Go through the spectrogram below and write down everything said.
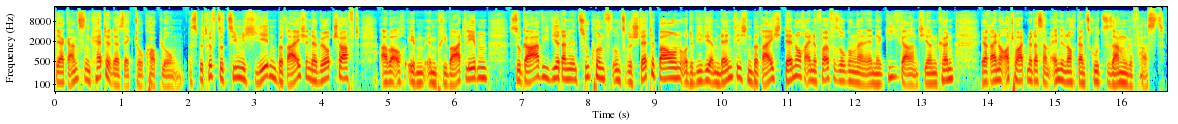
der ganzen Kette der Sektorkopplung. Es betrifft so ziemlich jeden Bereich in der Wirtschaft, aber auch eben im Privatleben, sogar wie wir dann in Zukunft unsere Städte bauen oder wie wir im ländlichen Bereich dennoch eine Vollversorgung an Energie garantieren können. Ja, Rainer Otto hat mir das am Ende noch ganz gut zusammengefasst.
